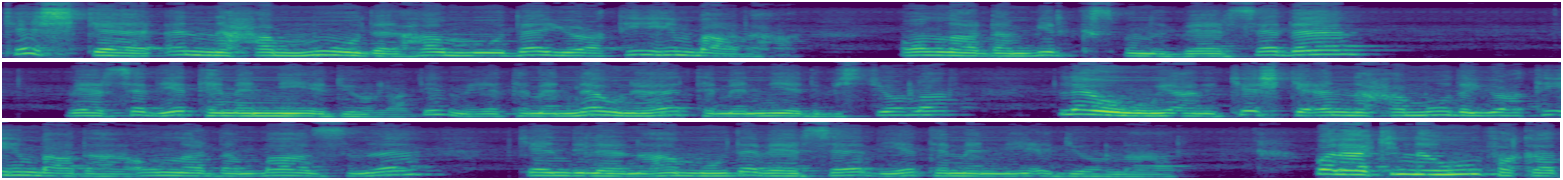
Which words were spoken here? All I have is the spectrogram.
keşke enne hammude hammude yu'tihim ba'daha. Onlardan bir kısmını verse de verse diye temenni ediyorlar değil mi? Yetemennevne temenni edip istiyorlar. Lev yani keşke enne hammude yu'tihim ba'daha. Onlardan bazısını kendilerine Hammud'e verse diye temenni ediyorlar. Velakinnehu fakat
